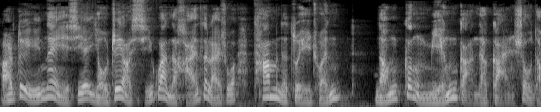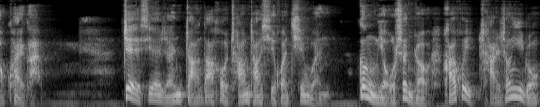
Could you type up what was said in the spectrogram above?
而对于那些有这样习惯的孩子来说，他们的嘴唇能更敏感地感受到快感。这些人长大后常常喜欢亲吻，更有甚者，还会产生一种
